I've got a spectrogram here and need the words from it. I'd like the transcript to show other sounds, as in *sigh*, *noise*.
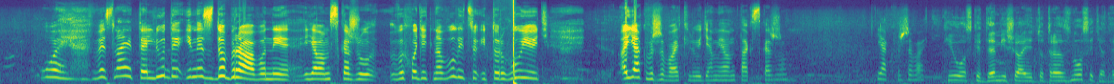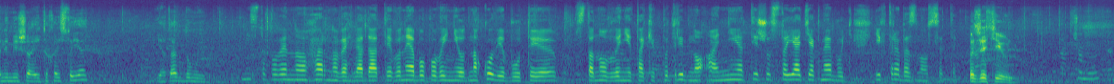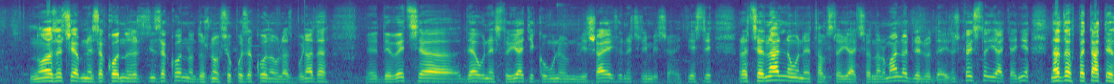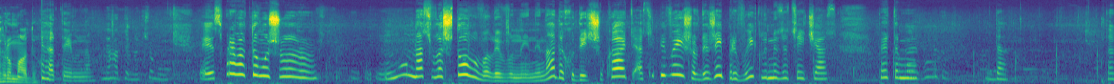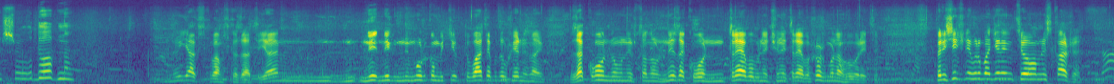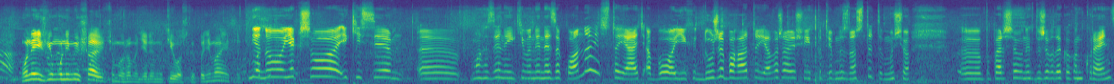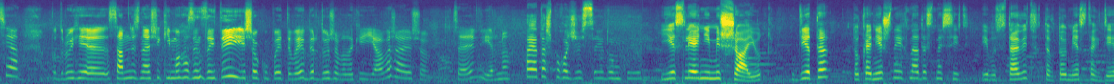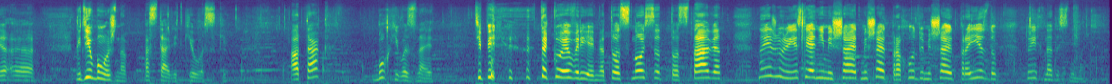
Ой, ви знаєте, люди і не з добра вони, я вам скажу, виходять на вулицю і торгують. А як виживати людям, я вам так скажу. Як виживати? Кіоски, де мішають, то треба зносити, а де не мішають, то хай стоять. Я так думаю. Місто повинно гарно виглядати. Вони або повинні однакові бути встановлені так, як потрібно, а не ті, що стоять як-небудь, їх треба зносити. Позитивно. Чому? Ну а зачем? Незаконно, значить незаконно, должно все по закону у нас бути. Треба дивитися, де вони стоять і кому не мішають вони чи не мішають. Якщо раціонально вони там стоять, все нормально для людей, значить хай стоять, а ні, треба питати громаду. Негативно. Негативно чому? Справа в тому, що ну, нас влаштовували вони, не треба ходити шукати, а собі вийшов, де вже й привикли ми за цей час. Тому, да. Так що удобно. Ну як вам сказати? Я не, не, не можу коментувати, тому що я не знаю, законно вони встановлені, незаконно, ну, треба вони чи не треба, що ж можна говорити? Пересічний громадянин цього вам не скаже. Вони ж йому не мішають цьому громадянину кіоску, розумієте? Ні, ну якщо якісь е, магазини, які вони незаконно стоять, або їх дуже багато, я вважаю, що їх потрібно зносити, тому що, е, по-перше, у них дуже велика конкуренція. По-друге, сам не знаєш, в який магазин зайти і що купити. Вибір дуже великий. Я вважаю, що це вірно. А я теж погоджуюсь з цією думкою. Если они мешают где-то, то, конечно, их надо сносить и ставить в то, место, где, э, где можно поставить киоски. А так, Бог его знает. Теперь *laughs* такое время. То сносят, то ставят. Но я же говорю, если они мешают, мешают проходу, мешают проезду, то их надо снимать.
